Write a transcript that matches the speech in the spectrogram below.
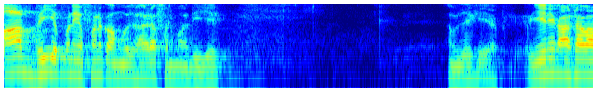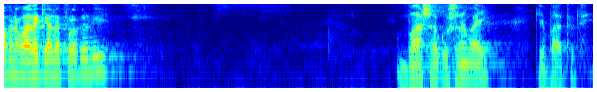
آپ بھی اپنے فن کا مظاہرہ فرما دیجیے اب دیکھیے آپ، یہ نہیں کہا صاحب آپ نے وعدہ کیا تھا پورا کر دیے بادشاہ کو شرم آئی کہ بات تو تھی۔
